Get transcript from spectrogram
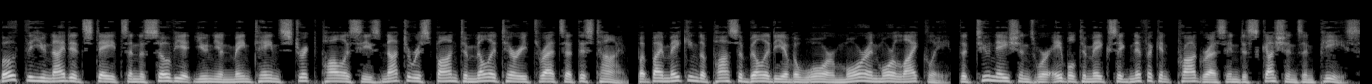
Both the United States and the Soviet Union maintained strict policies not to respond to military threats at this time, but by making the possibility of a war more and more likely, the two nations were able to make significant progress in discussions and peace.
